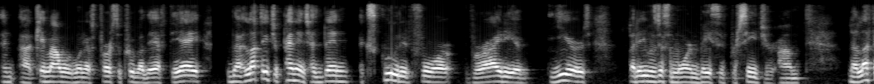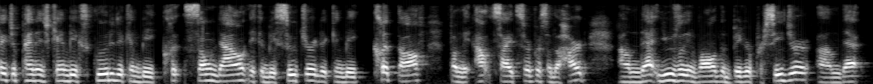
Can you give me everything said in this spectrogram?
and, uh, came out with when it was first approved by the FDA. The left atrial appendage has been excluded for a variety of years, but it was just a more invasive procedure. Um, the left atrial appendage can be excluded, it can be sewn down, it can be sutured, it can be clipped off from the outside surface of the heart. Um, that usually involved a bigger procedure. Um, that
